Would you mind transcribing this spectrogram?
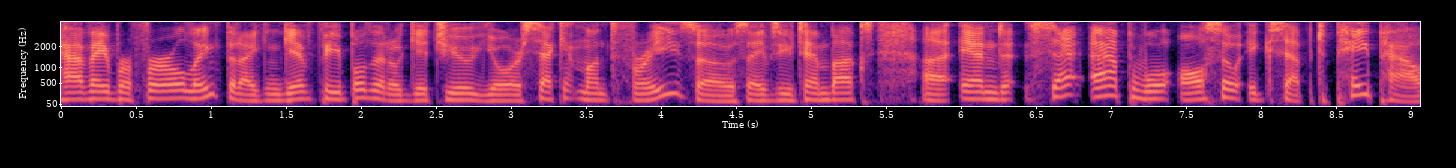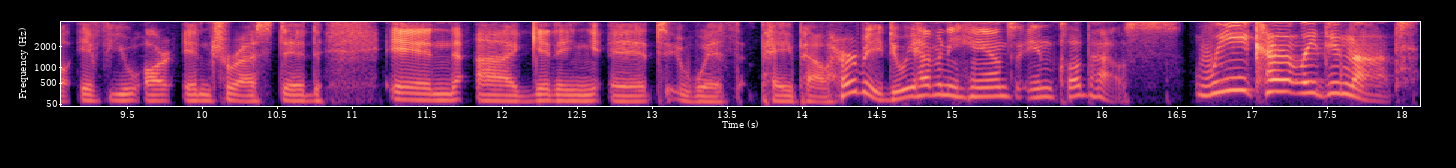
have a referral link that I can give people that'll get you your second month free, so saves you ten bucks. Uh, and SetApp will also accept PayPal if you are interested in uh, getting it with PayPal. Herbie, do we have any hands in Clubhouse? We currently do not.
